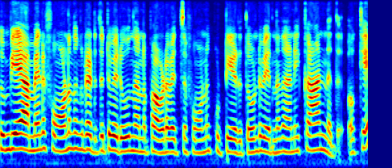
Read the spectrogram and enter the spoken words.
തുമ്പിയെ അമ്മേന്റെ ഫോൺ നിങ്ങളുടെ എടുത്തിട്ട് വരുമെന്ന് പറഞ്ഞപ്പോൾ അവിടെ വെച്ച ഫോൺ കുട്ടി എടുത്തുകൊണ്ട് വരുന്നതാണ് ഈ കാണുന്നത്. ഓക്കെ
